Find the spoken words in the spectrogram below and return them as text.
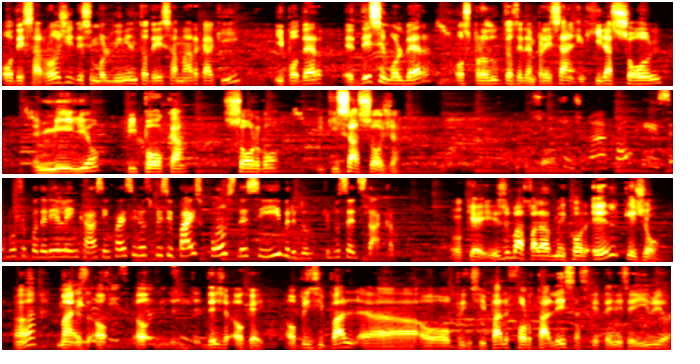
o desarrollo y desenvolvimiento de esa marca aquí y poder eh, desenvolver los productos de la empresa en girasol, en milho, pipoca, sorgo y quizás soja. Você poderia elencar assim, quais seriam os principais pontos desse híbrido que você destaca? Ok, isso vai falar melhor ele que eu, hein? mas o, o, deixa, ok, o principal, uh, o principal fortalezas que tem esse híbrido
